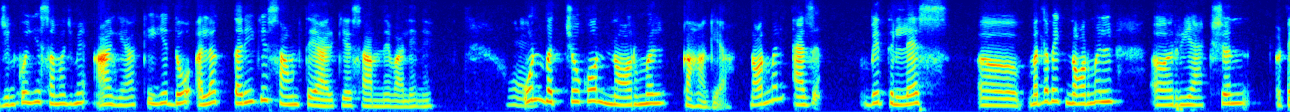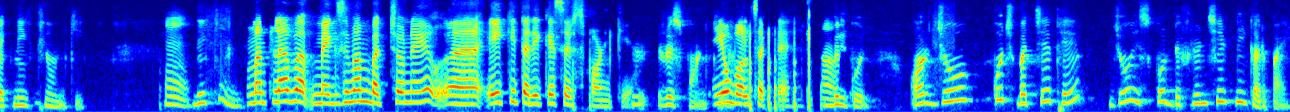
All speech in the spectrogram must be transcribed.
जिनको ये समझ में आ गया कि ये दो अलग तरीके साउंड तैयार किए सामने वाले ने। हम्म। उन बच्चों को नॉर्मल कहा गया। नॉर्मल एज विथ लेस मतलब एक नॉर्मल रिएक्शन टेक्निक थी उनकी। हम्म। लेकिन मतलब मैक्सिमम बच्चों ने एक ही तरीके से रिस्पॉन्ड किया। रिस्पॉन्ड यूँ बोल सकते हैं हाँ। बिल्कुल। और जो कुछ बच्चे थे जो इसको डिफ्रेंशिएट नहीं कर पाए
